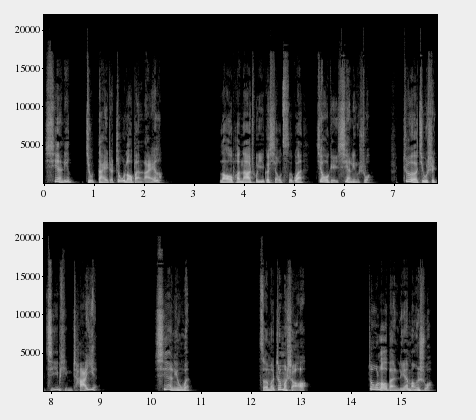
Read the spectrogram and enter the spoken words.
县令就带着周老板来了。老婆拿出一个小瓷罐，交给县令说：“这就是极品茶叶。”县令问：“怎么这么少？”周老板连忙说：“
